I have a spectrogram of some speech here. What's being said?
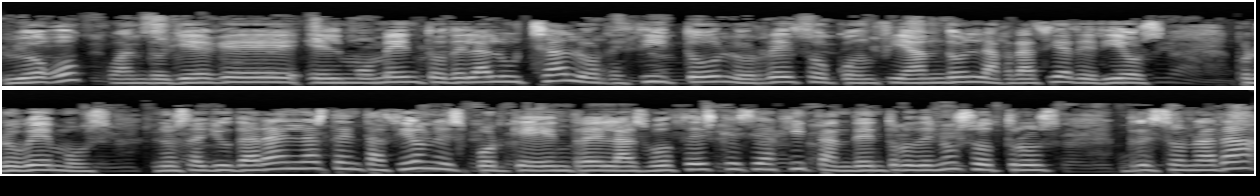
Luego, cuando llegue el momento de la lucha, lo recito, lo rezo confiando en la gracia de Dios. Probemos, nos ayudará en las tentaciones porque entre las voces que se agitan dentro de nosotros resonará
